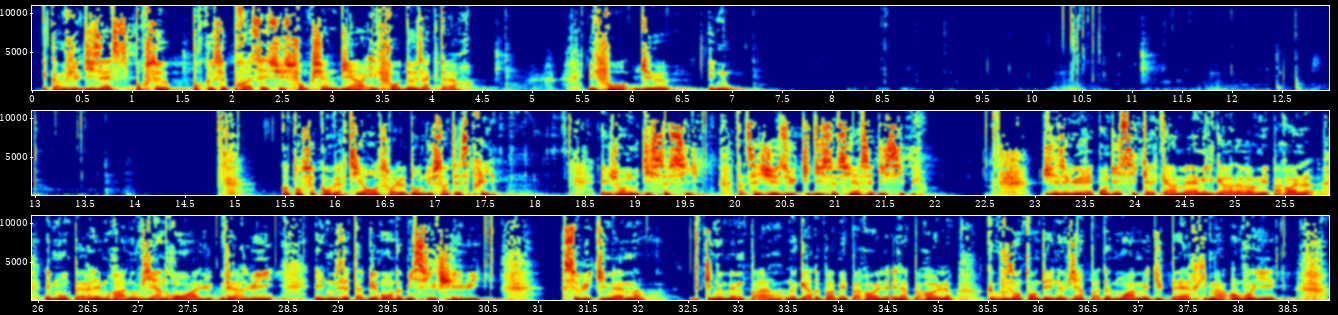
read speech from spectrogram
Et comme je le disais, pour que ce processus fonctionne bien, il faut deux acteurs. Il faut Dieu et nous. Quand on se convertit, on reçoit le don du Saint-Esprit. Et Jean nous dit ceci. Enfin, c'est Jésus qui dit ceci à ses disciples. Jésus lui répondit, si quelqu'un m'aime, il gardera mes paroles et mon Père l'aimera. Nous viendrons vers lui et nous établirons domicile chez lui. Celui qui m'aime, qui ne m'aime pas, ne garde pas mes paroles. Et la parole que vous entendez ne vient pas de moi, mais du Père qui m'a envoyé.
